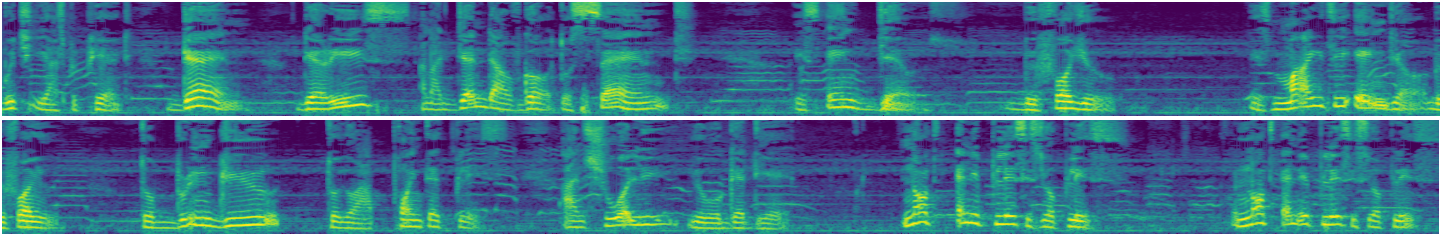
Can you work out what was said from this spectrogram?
which He has prepared. Then there is an agenda of God to send His angels before you, His mighty angel before you, to bring you to your appointed place. And surely you will get there. Not any place is your place. Not any place is your place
